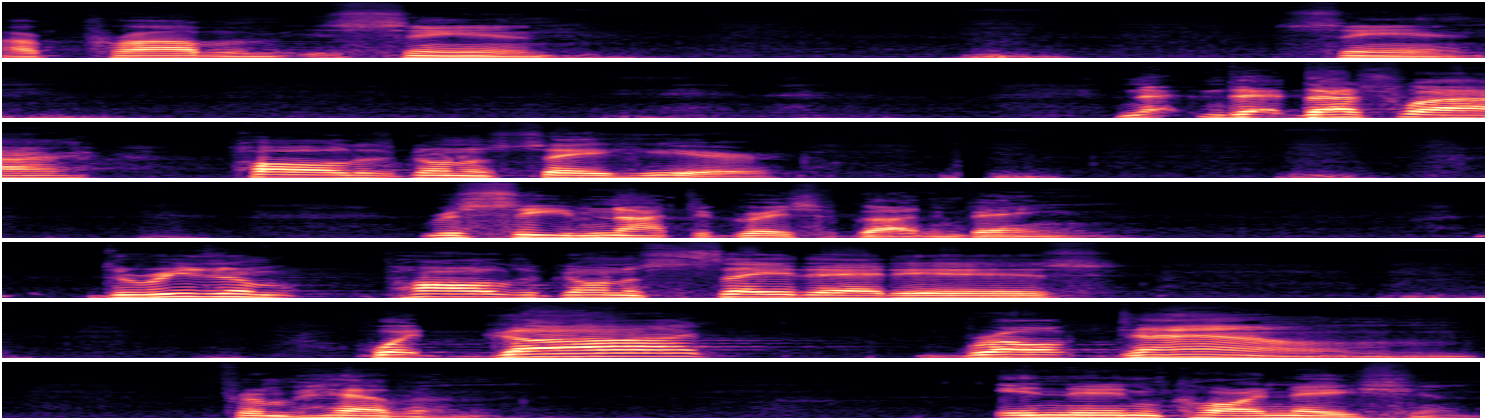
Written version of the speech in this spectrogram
Our problem is sin. Sin that's why Paul is going to say here receive not the grace of God in vain. The reason Paul is going to say that is what God brought down from heaven in the incarnation.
